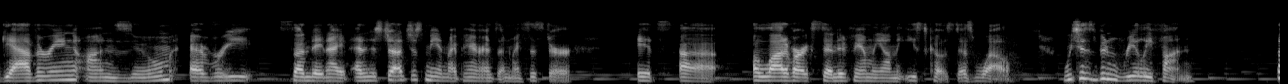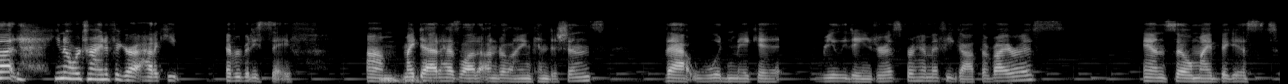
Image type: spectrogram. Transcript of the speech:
gathering on Zoom every Sunday night. And it's not just me and my parents and my sister, it's uh, a lot of our extended family on the East Coast as well, which has been really fun but you know we're trying to figure out how to keep everybody safe. Um, mm-hmm. my dad has a lot of underlying conditions that would make it really dangerous for him if he got the virus. And so my biggest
